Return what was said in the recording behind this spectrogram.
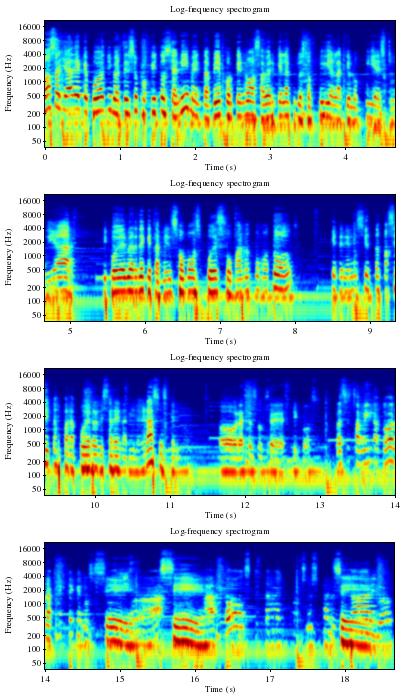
más allá de que puedan divertirse un poquito, se animen también, ¿por qué no? A saber qué es la filosofía, la teología, estudiar y poder ver de que también somos pues humanos como todos, que tenemos ciertas facetas para poder realizar en la vida. Gracias, Kelman. Oh, gracias a ustedes, chicos. Gracias también a toda la gente que nos Sí, sí. A todos que están ahí con sus comentarios,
